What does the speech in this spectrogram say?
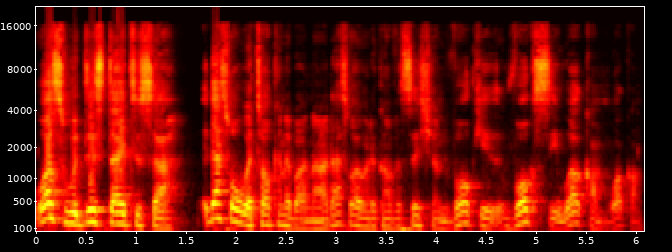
what's with this title, sir? That's what we're talking about now. That's why we're in the conversation. Volky, Voxy, welcome, welcome.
